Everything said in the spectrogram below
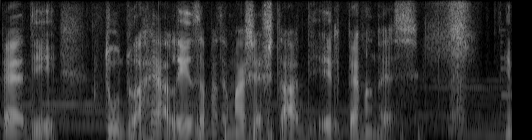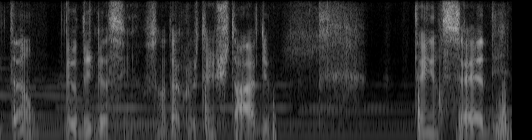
perde tudo, a realeza, mas a majestade ele permanece. Então, eu digo assim: Santa Cruz tem estádio, tem sede,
